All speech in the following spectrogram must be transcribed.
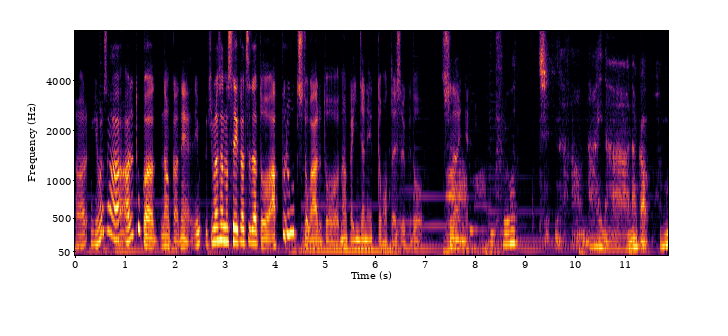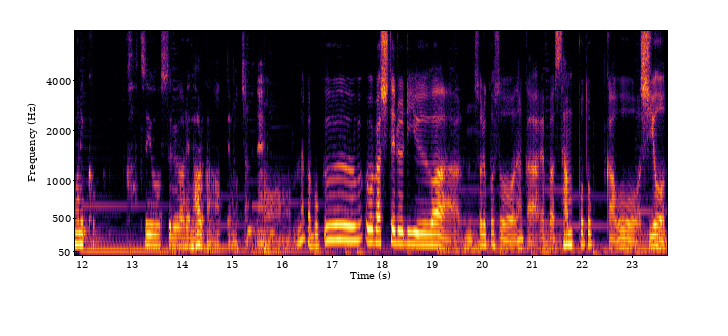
ー、あれ木村さん、あれとか、なんかね、い木村さんの生活だと、アップルウォッチとかあると、なんかいいんじゃねって思ったりするけど、しないね。あー。フルワッチなないな。なんか、あんまりこ活用するあれがあるかなって思っちゃうんだあね。ーなんか僕がしてる理由は、うん。それこそなんかやっぱ散歩とかをしよ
